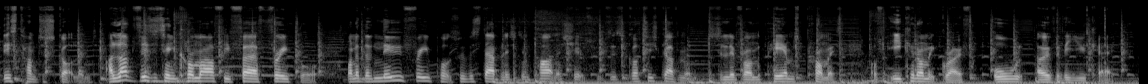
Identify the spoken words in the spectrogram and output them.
this time to Scotland. I loved visiting Cromarty Firth Freeport, one of the new freeports we've established in partnerships with the Scottish Government to deliver on the PM's promise of economic growth all over the UK.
